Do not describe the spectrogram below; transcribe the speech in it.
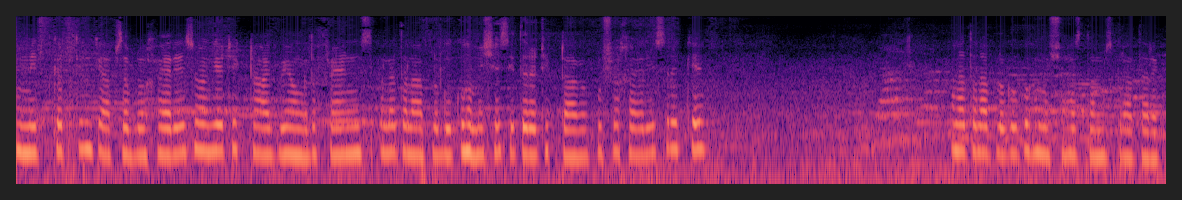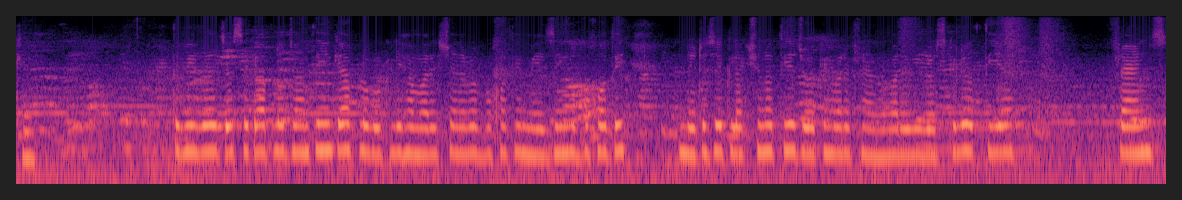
उम्मीद करती हूँ कि आप सब लोग खैरियत होंगे ठीक ठाक भी होंगे। तो फ्रेंड्स, अल्लाह ताला आप लोगों को हमेशा इसी तरह ठीक ठाक और खुश खैरियत रखे। अल्लाह ताला आप लोगों को हमेशा हंसता मुस्कुराता रखे। तो वीवर जैसे कि आप लोग जानते हैं कि आप लोगों के लिए हमारे चैनल पर बहुत ही अमेजिंग और बहुत ही लेटेस्ट कलेक्शन होती है, जो कि हमारे फ्रेंड्स हमारे व्यूवर्स के लिए होती है। फ्रेंड्स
